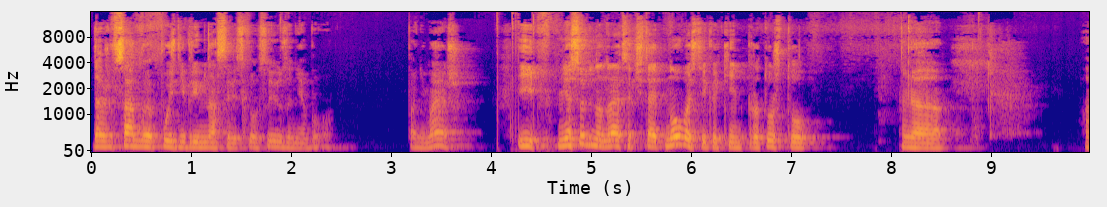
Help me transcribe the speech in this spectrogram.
даже в самые поздние времена Советского Союза не было. Понимаешь? И мне особенно нравится читать новости какие-нибудь про то, что э, э,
